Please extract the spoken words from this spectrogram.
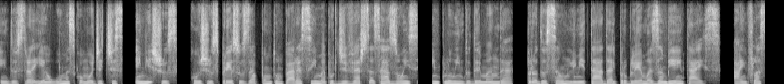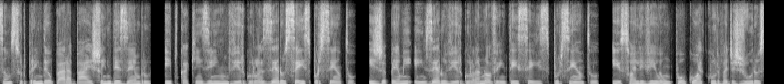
indústria e algumas commodities, em nichos cujos preços apontam para cima por diversas razões, incluindo demanda, produção limitada e problemas ambientais. A inflação surpreendeu para baixa em dezembro, IPCA 15 em 1,06%, e GPM em 0,96%. Isso aliviou um pouco a curva de juros,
